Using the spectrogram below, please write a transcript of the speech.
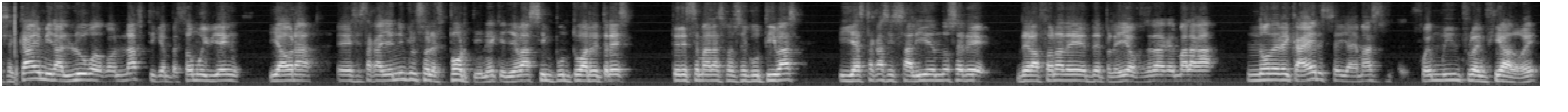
se caen, mira el Lugo con Nafti que empezó muy bien y ahora eh, se está cayendo incluso el Sporting, ¿eh? que lleva sin puntuar de tres, semanas consecutivas y ya está casi saliéndose de, la zona de, de playoffs. Es verdad que el Málaga no debe caerse y además fue muy influenciado ¿eh?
